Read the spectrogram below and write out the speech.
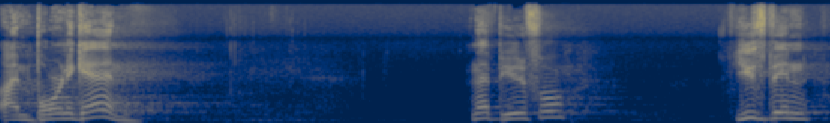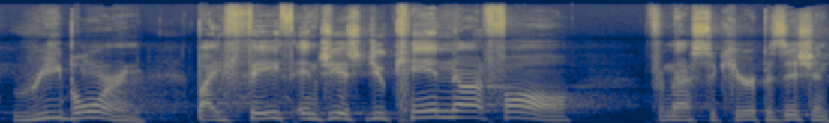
I'm born again. Isn't that beautiful? You've been reborn by faith in Jesus. You cannot fall from that secure position.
